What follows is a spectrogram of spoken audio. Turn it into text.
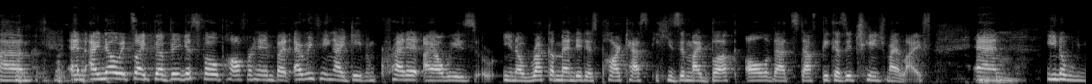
Um, and I know it's like the biggest faux pas for him, but everything I gave him credit. I always, you know, recommended his podcast. He's in my book, all of that stuff because it changed my life. And mm-hmm you know,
